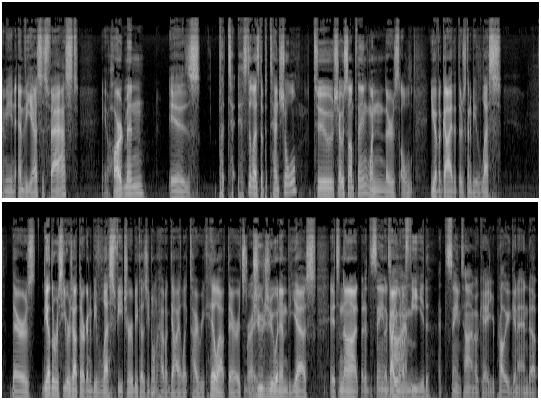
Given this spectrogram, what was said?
I mean, MVS is fast. You know, Hardman is pot- still has the potential to show something when there's a you have a guy that there's going to be less. There's the other receivers out there are going to be less feature because you don't have a guy like Tyreek Hill out there. It's Right. Juju and MVS. It's not But at the same a guy time, you want to feed. at the same time, okay, you're probably going to end up.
